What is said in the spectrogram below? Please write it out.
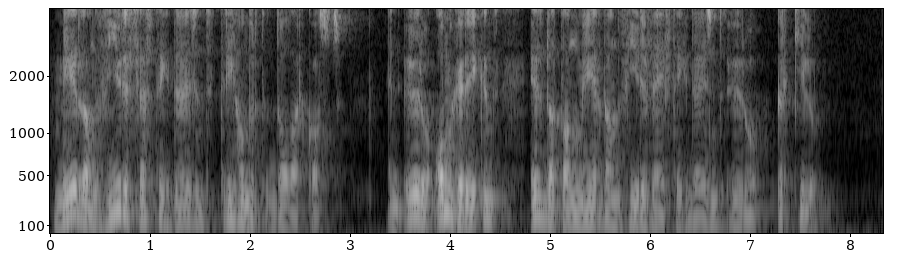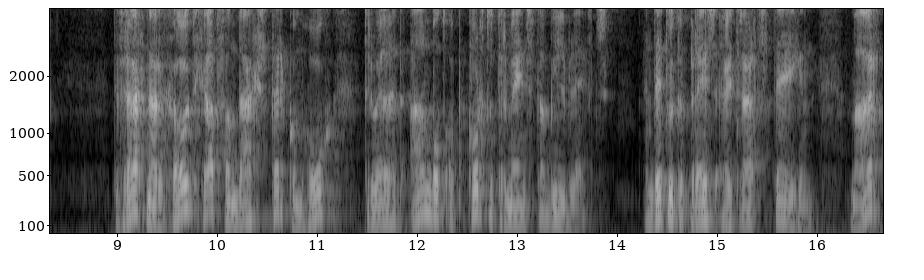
meer dan 64.300 dollar kost. In euro omgerekend is dat dan meer dan 54.000 euro per kilo. De vraag naar goud gaat vandaag sterk omhoog, terwijl het aanbod op korte termijn stabiel blijft. En dit doet de prijs uiteraard stijgen. Maar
